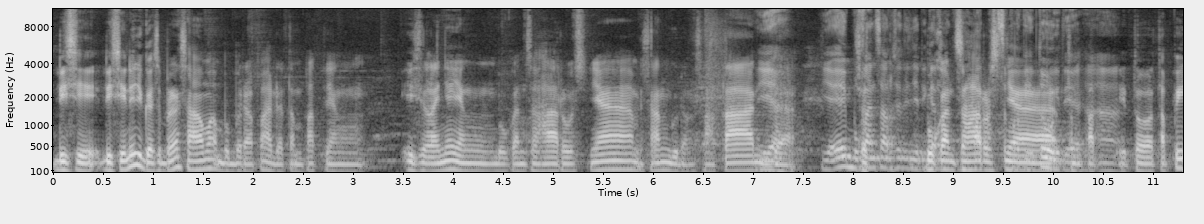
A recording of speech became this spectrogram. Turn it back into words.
di si- di sini juga sebenarnya sama beberapa ada tempat yang istilahnya yang bukan seharusnya misalkan gudang selatan juga Iya. Ya, eh, bukan Se- seharusnya dijadikan bukan seharusnya itu gitu ya. tempat Ah. itu tapi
